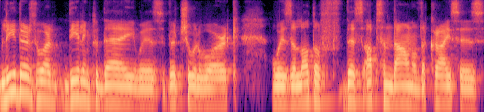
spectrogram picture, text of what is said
leaders who are dealing today with virtual work, with a lot of this ups and down of the crisis,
